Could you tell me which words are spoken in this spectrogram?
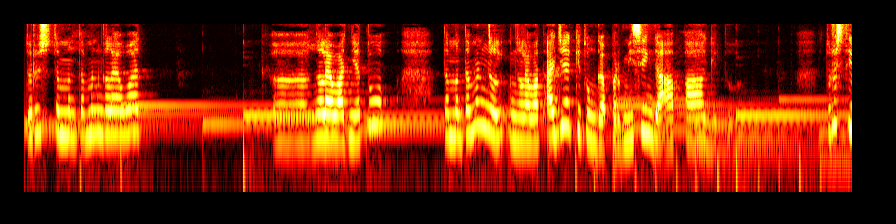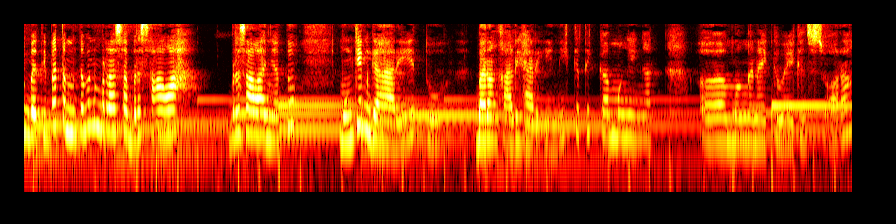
terus teman-teman ngelewat uh, ngelewatnya tuh teman-teman ngelewat aja gitu nggak permisi nggak apa gitu. Terus tiba-tiba teman-teman merasa bersalah. Bersalahnya tuh mungkin gak hari itu. Barangkali hari ini ketika mengingat uh, mengenai kebaikan seseorang.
